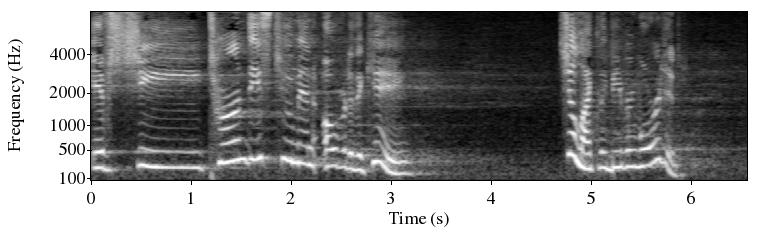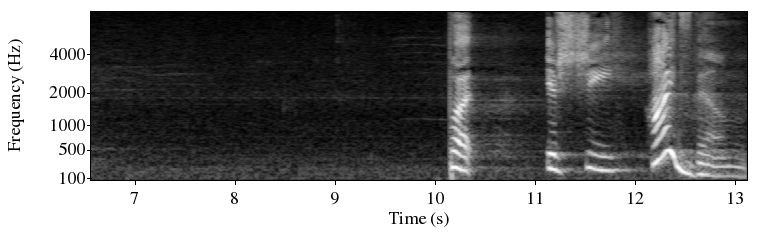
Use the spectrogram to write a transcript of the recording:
If she turned these two men over to the king, she'll likely be rewarded. But if she hides them,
